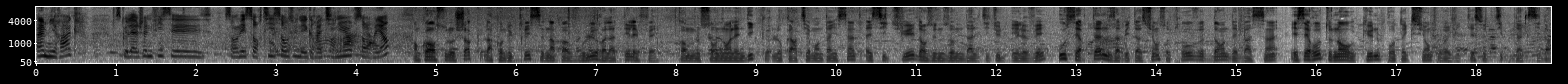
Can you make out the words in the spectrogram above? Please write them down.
un miracle, parce que la jeune fille s'en est, sortie sans une égratignure, sans rien. Encore sous le choc, la conductrice n'a pas voulu relater les faits. Comme son nom l'indique, le quartier Montagne Sainte est situé dans une zone d'altitude élevée où certaines habitations se trouvent dans des bassins et ces routes n'ont aucune protection pour éviter ce type d'accident.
